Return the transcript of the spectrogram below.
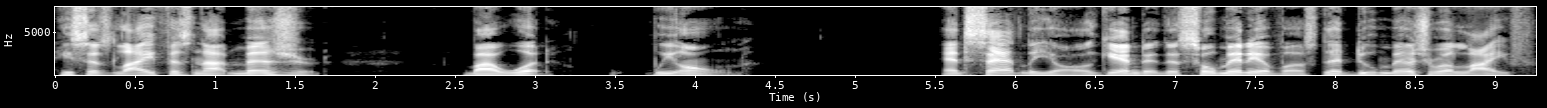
He says life is not measured by what we own. And sadly, y'all, again, there's so many of us that do measure a life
